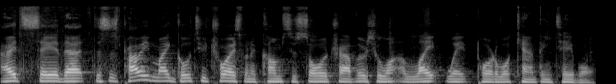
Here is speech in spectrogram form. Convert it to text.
I'd say that this is probably my go-to choice when it comes to solo travelers who want a lightweight portable camping table.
